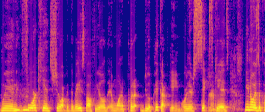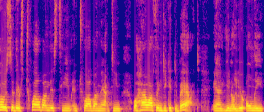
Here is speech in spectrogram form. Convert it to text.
when mm-hmm. four kids show up at the baseball field and want to put do a pickup game or there's six right. kids you know as opposed to there's 12 on this team and 12 on that team well how often do you get to bat and you know you're only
